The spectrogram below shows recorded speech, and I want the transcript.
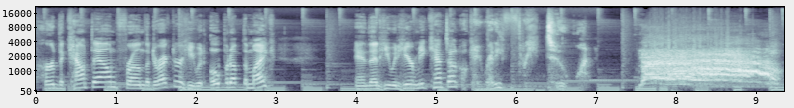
heard the countdown from the director, he would open up the mic and then he would hear me count down. Okay, ready? Three, two, one. No!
